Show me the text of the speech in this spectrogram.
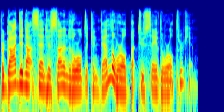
For God did not send his Son into the world to condemn the world, but to save the world through him.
